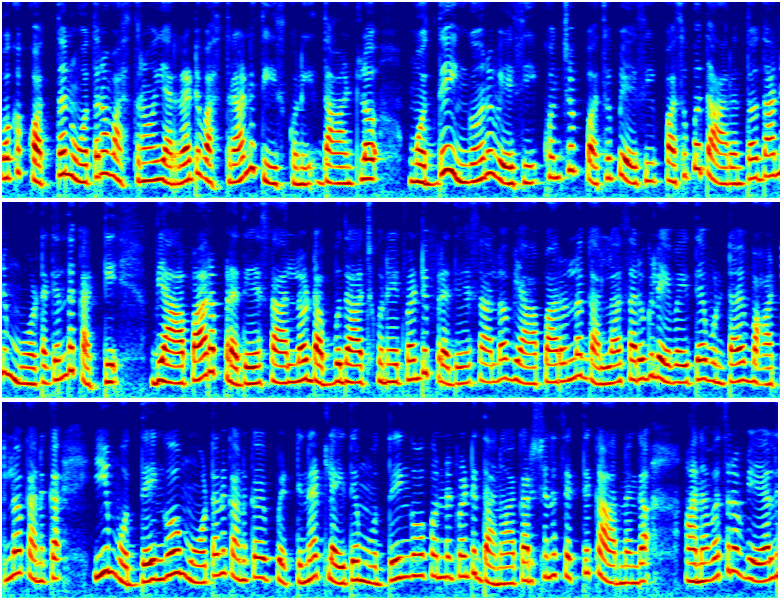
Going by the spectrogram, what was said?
ఒక కొత్త నూతన వస్త్రం ఎర్రటి వస్త్రాన్ని తీసుకుని దాంట్లో మొద్ద ఇంగోను వేసి కొంచెం పసుపు వేసి పసుపు దారంతో దాన్ని మూట కింద కట్టి వ్యాపార ప్రదేశాల్లో డబ్బు దాచుకునేటువంటి ప్రదేశాల్లో వ్యాపారంలో గల్లా సరుగులు ఏవైతే ఉంటాయో వాటిలో కనుక ఈ ముద్ద ఇంగువ మూటను కనుక పెట్టినట్లయితే ముద్దెంగువకు ఉన్నటువంటి ధనాకర్షణ శక్తి కారణంగా అనవసర వ్యయాలు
